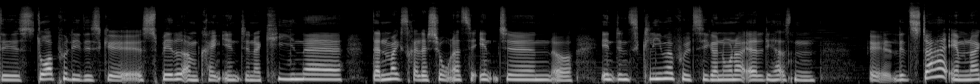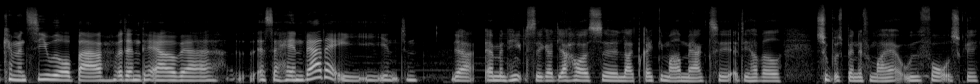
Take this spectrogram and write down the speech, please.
det storpolitiske spil omkring Indien og Kina, Danmarks relationer til Indien og Indiens klimapolitik og nogle af alle de her sådan, øh, lidt større emner, kan man sige, udover bare, hvordan det er at være, altså, have en hverdag i, i Indien. Ja, ja, men helt sikkert. Jeg har også øh, lagt rigtig meget mærke til, at det har været super spændende for mig at udforske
